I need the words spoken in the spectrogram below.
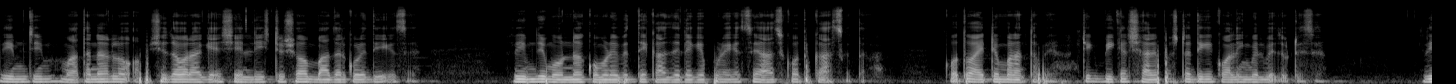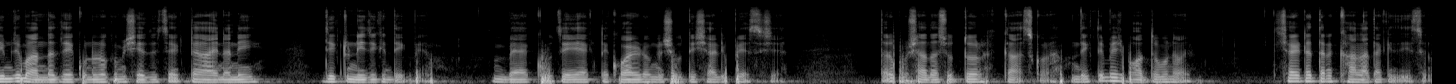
রিমঝিম মাথা নাড়লো। অফিসে যাওয়ার আগে সে লিস্টে সব বাজার করে দিয়ে গেছে। রিমঝিম অন্য কোমরে বেঁধে কাজে লেগে পড়ে গেছে। আজ কত কাজ তার কত আইটেম বানাতে হবে। ঠিক বিকেল সাড়ে পাঁচটার দিকে কলিং বেল বেজে উঠেছে। রিমঝিম আন্দাজে কোনো রকমই সেজেছে একটা আয়না নেই, যে একটু নিজেকে দেখবে। ব্যাগ খুঁজে একটা কয় রঙের সুতির শাড়ি পেয়েছে সে তারপর সাদা সুতোর কাজ করা। দেখতে বেশ ভদ্র মনে হয়। শাড়িটা তার খালা তাকে দিয়েছিল।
